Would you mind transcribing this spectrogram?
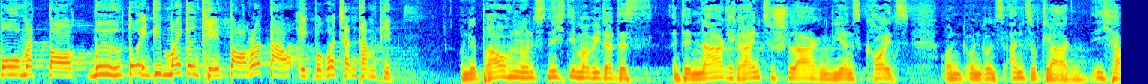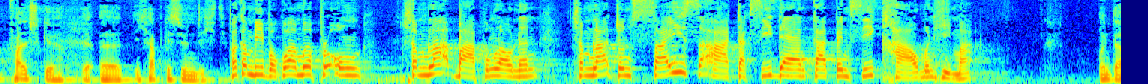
ปูมาตอกมือของตัวเองที่ไม้กางเขนตอกแล้วตอกอีกบอกว่าฉันทำผิด Und wir brauchen uns nicht immer wieder das, den Nagel reinzuschlagen wie ins Kreuz und, und uns anzuklagen. Ich habe falsch, ge, äh, ich habe gesündigt. พระคัมภีร์บอกว่าเมื่อพระองค์ชำระบาปของเรานั้นชำระจนใสสะอาดจากสีแดงกลายเป็นสีขาวเหมือนหิมะ Und, da,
